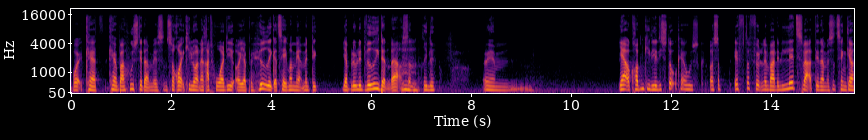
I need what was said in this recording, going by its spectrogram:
hvor, jeg- kan, jeg, kan jeg bare huske det der med, sådan, så røg kiloerne ret hurtigt, og jeg behøvede ikke at tage mig mere, men det, jeg blev lidt ved i den der sådan Mm. rille. Øhm, ja, og kroppen gik lidt i stå, kan jeg huske. Og så efterfølgende var det lidt svært, det der med, så tænkte jeg,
